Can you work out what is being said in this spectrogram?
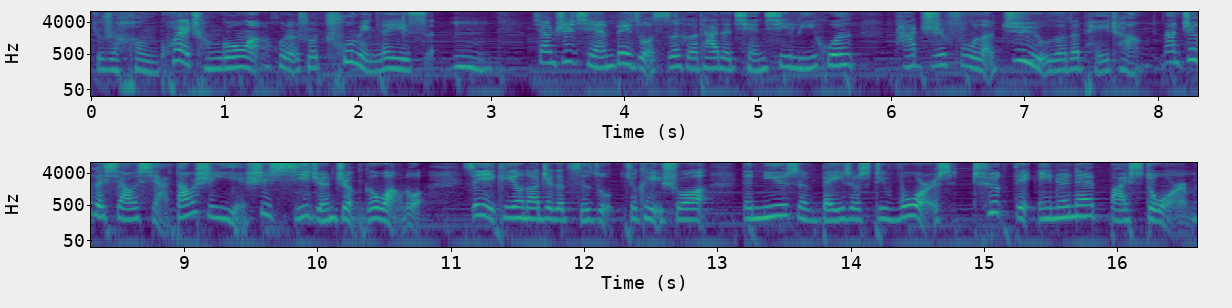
就是很快成功啊，或者说出名的意思。嗯。像之前贝佐斯和他的前妻离婚，他支付了巨额的赔偿。那这个消息啊，当时也是席卷整个网络，所以可以用到这个词组，就可以说 The news of Bezos' divorce took the internet by storm。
